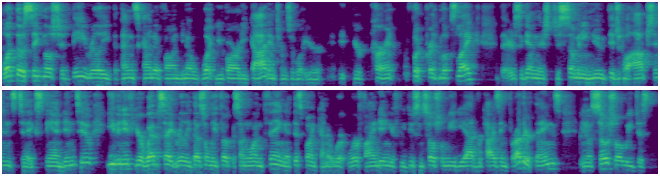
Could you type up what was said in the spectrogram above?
What those signals should be really depends kind of on, you know, what you've already got in terms of what your your current footprint looks like. There's again, there's just so many new digital options to expand into. Even if your website really does only focus on one thing, at this point, kind of we're, we're finding if we do some social media advertising for other things, you know, social, we just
